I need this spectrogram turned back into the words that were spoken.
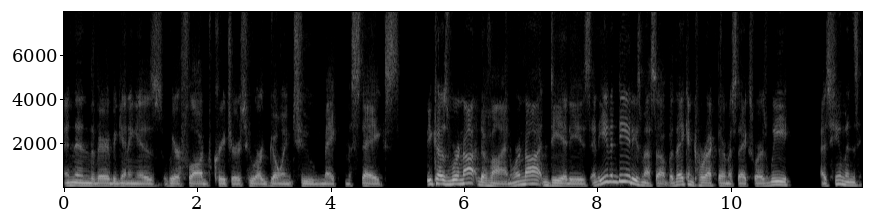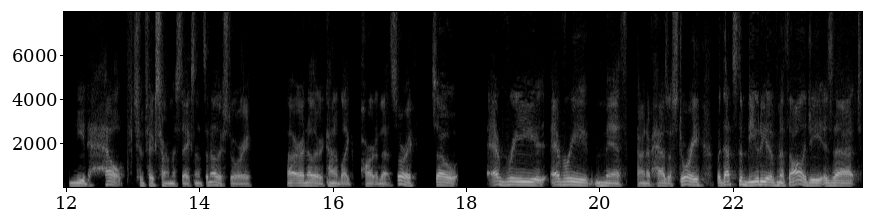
And then the very beginning is we are flawed creatures who are going to make mistakes because we're not divine, we're not deities, and even deities mess up, but they can correct their mistakes, whereas we as humans need help to fix our mistakes. And that's another story uh, or another kind of like part of that story. So every every myth kind of has a story, but that's the beauty of mythology is that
